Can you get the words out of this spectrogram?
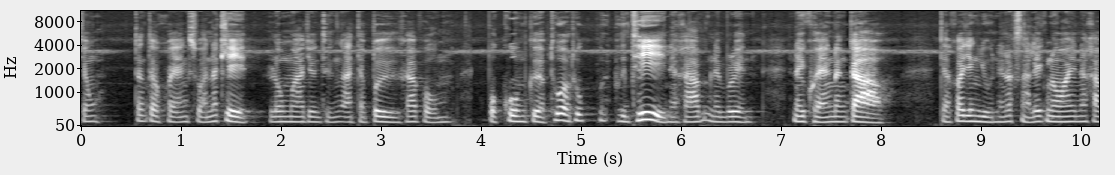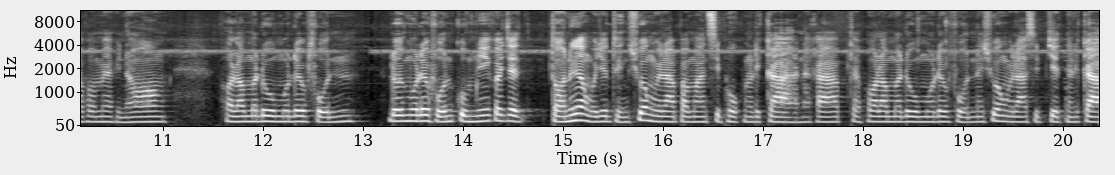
จังตั้งแต่แขวงสวนเขตลงมาจนถึงอัตตปือครับผมปกคลุมเกือบทั่วทุกพื้นที่นะครับในบริเวณในแขวงดังกล่าว แต่ก็ยังอยู่ในลักษณะเล็กน้อยนะครับพ่อแม่พี่น้อง พอเรามาดูโมเดลฝน โดยโมเดลฝนกลุ่มนี้ก็จะต่อเนื่องไปจนถึงช่วงเวลาประมาณ 16นาฬิกานะครับ แต่พอเรามาดูโมเดลฝนในช่วงเวลา 17นาฬิกา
